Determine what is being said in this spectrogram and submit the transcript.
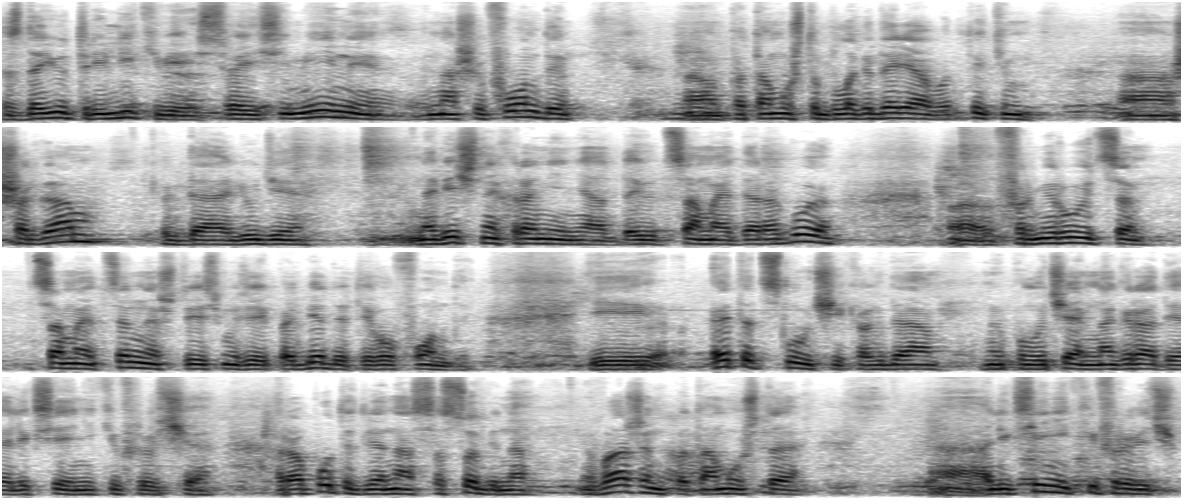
сдают реликвии свои семейные в наши фонды, а, потому что благодаря вот этим а, шагам, когда люди на вечное хранение отдают самое дорогое, формируется самое ценное, что есть в Музее Победы, это его фонды. И этот случай, когда мы получаем награды Алексея Никифоровича работы, для нас особенно важен, потому что Алексей Никифорович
